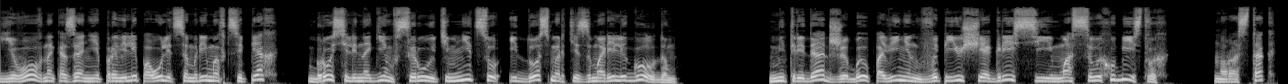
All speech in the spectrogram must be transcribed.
его в наказание провели по улицам Рима в цепях, бросили ногим в сырую темницу и до смерти заморили голодом. Митридат же был повинен в вопиющей агрессии и массовых убийствах. Но раз так,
